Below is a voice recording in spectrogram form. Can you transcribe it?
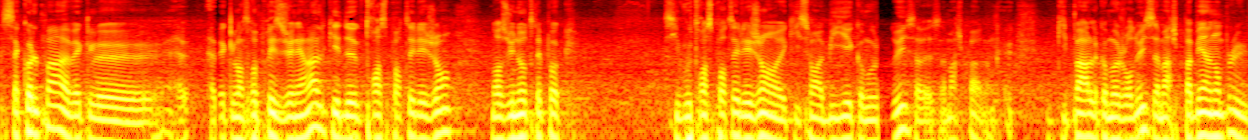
ça colle pas avec le avec l'entreprise générale qui est de transporter les gens dans une autre époque. Si vous transportez les gens qui sont habillés comme aujourd'hui, ça ne marche pas. Donc, qui parlent comme aujourd'hui, ça marche pas bien non plus.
